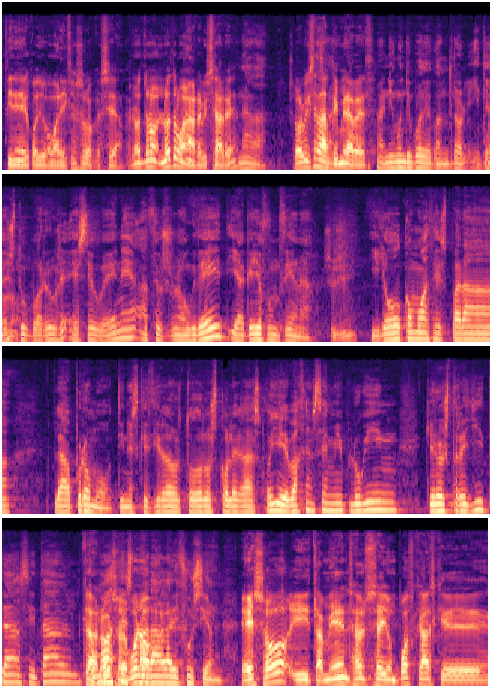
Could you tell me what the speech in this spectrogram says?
tiene código malicioso o lo que sea. Pero no te, no te lo van a revisar, ¿eh? Nada. Solo revisan la primera vez. No hay ningún tipo de control. Entonces tú por SVN haces un update y aquello funciona. Sí, sí. Y luego, ¿cómo haces para la promo, tienes que decir a todos los colegas, oye, bájense mi plugin, quiero estrellitas y tal. Claro, ¿Cómo eso haces bueno, para la difusión? Eso, y también, ¿sabes si hay un podcast que...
